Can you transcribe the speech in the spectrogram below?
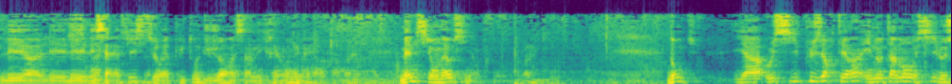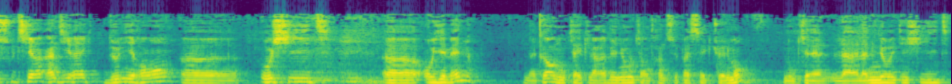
les, euh, les, les, les salafistes seraient plutôt du genre c'est un mécréant. Euh, voilà. Même si on a aussi. hein. Voilà. Donc il y a aussi plusieurs terrains et notamment aussi le soutien indirect de l'Iran euh, aux chiites euh, au Yémen, d'accord, donc avec la rébellion qui est en train de se passer actuellement. Donc il y a la, la minorité chiite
